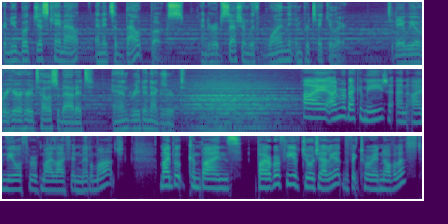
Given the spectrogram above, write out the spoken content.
Her new book just came out, and it's about books and her obsession with one in particular. Today, we overhear her tell us about it and read an excerpt. Hi, I'm Rebecca Mead, and I'm the author of My Life in Middlemarch. My book combines biography of George Eliot, the Victorian novelist,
